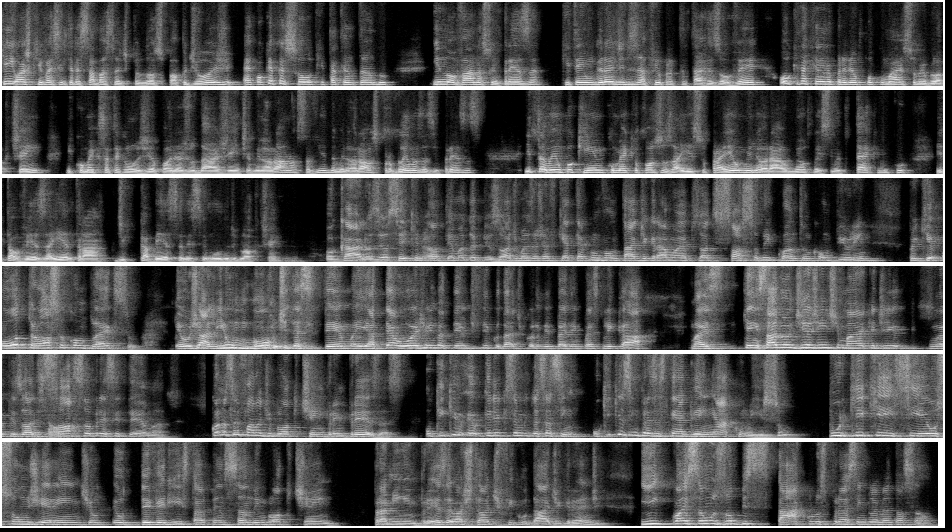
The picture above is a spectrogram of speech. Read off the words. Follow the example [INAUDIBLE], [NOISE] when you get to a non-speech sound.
Quem eu acho que vai se interessar bastante pelo nosso papo de hoje é qualquer pessoa que está tentando inovar na sua empresa, que tem um grande desafio para tentar resolver, ou que está querendo aprender um pouco mais sobre blockchain e como é que essa tecnologia pode ajudar a gente a melhorar a nossa vida, melhorar os problemas das empresas, e também um pouquinho como é que eu posso usar isso para eu melhorar o meu conhecimento técnico e talvez aí entrar de cabeça nesse mundo de blockchain. Ô Carlos, eu sei que não é o tema do episódio, mas eu já fiquei até com vontade de gravar um episódio só sobre quantum computing, porque o troço complexo. Eu já li um monte desse tema e até hoje eu ainda tenho dificuldade quando me pedem para explicar. Mas quem sabe um dia a gente marca de um episódio então. só sobre esse tema. Quando você fala de blockchain para empresas, o que, que eu queria que você me dissesse assim: o que, que as empresas têm a ganhar com isso? Por que, que se eu sou um gerente, eu, eu deveria estar pensando em blockchain para minha empresa? Eu acho que tem uma dificuldade grande. E quais são os obstáculos para essa implementação?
